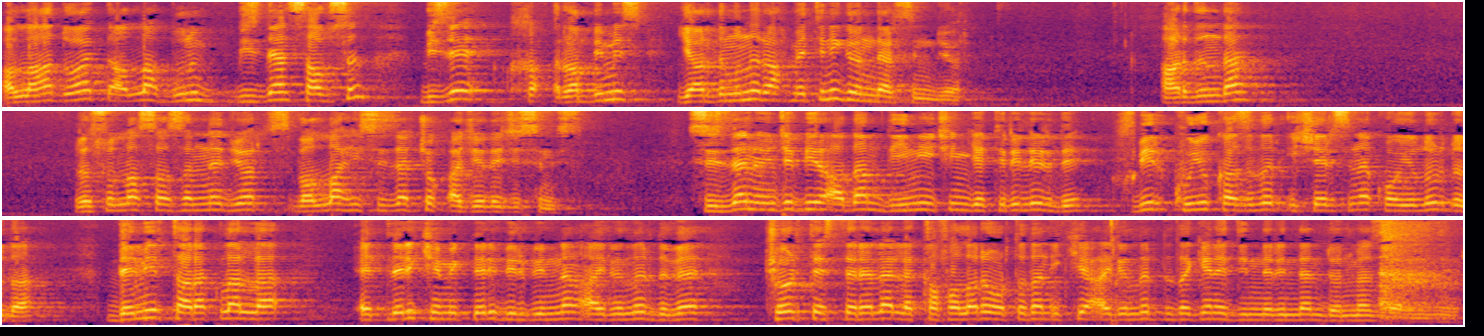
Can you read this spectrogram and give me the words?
Allah'a dua et de Allah bunu bizden savsın bize Rabbimiz yardımını rahmetini göndersin diyor. Ardından Resulullah sallallahu aleyhi ve sellem ne diyor? Vallahi sizler çok acelecisiniz. Sizden önce bir adam dini için getirilirdi. Bir kuyu kazılır içerisine koyulurdu da demir taraklarla etleri kemikleri birbirinden ayrılırdı ve kör testerelerle kafaları ortadan ikiye ayrılırdı da gene dinlerinden dönmezlerdi diyor.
